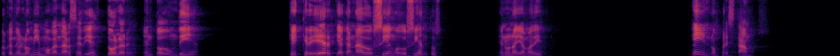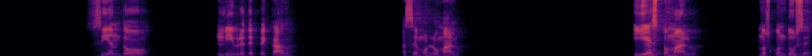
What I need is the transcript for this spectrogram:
Porque no es lo mismo ganarse 10 dólares en todo un día que creer que ha ganado 100 o 200 en una llamadita. Y nos prestamos. Siendo libres de pecado, hacemos lo malo. Y esto malo nos conduce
